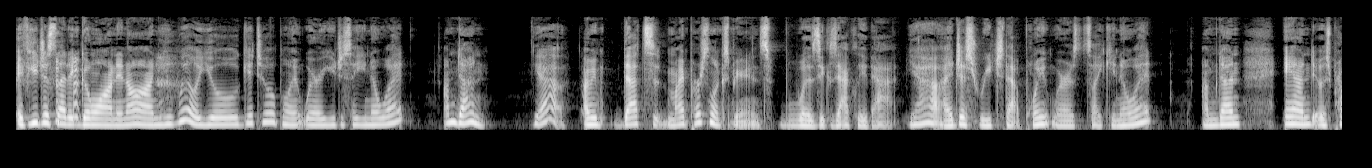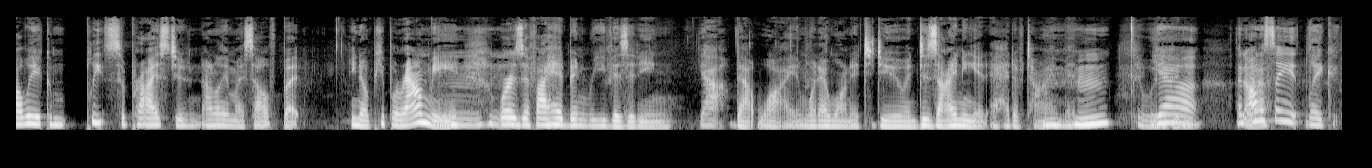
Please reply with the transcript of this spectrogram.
if you just let it go on and on you will you'll get to a point where you just say you know what i'm done Yeah. i mean that's my personal experience was exactly that Yeah. i just reached that point where it's like you know what i'm done and it was probably a complete surprise to not only myself but you know people around me mm-hmm. whereas if i had been revisiting yeah. that why and what I wanted to do and designing it ahead of time. And mm-hmm. it would Yeah. have been, And honestly, like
